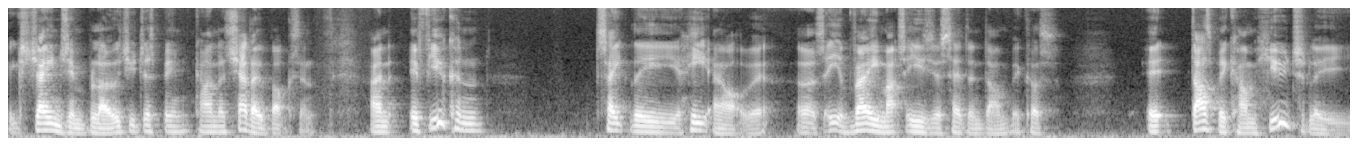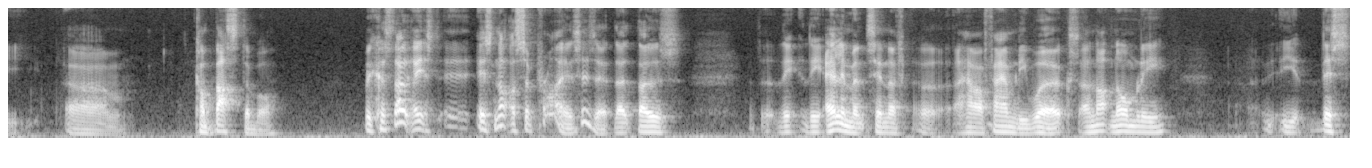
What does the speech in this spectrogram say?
exchanging blows. You've just been kind of shadow boxing. And if you can take the heat out of it, uh, it's very much easier said than done because it does become hugely um, combustible. Because it's it's not a surprise, is it, that those the the elements in a, uh, how a family works are not normally this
